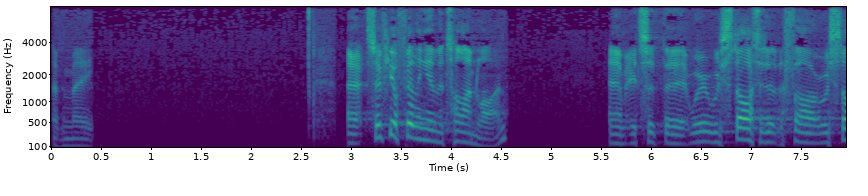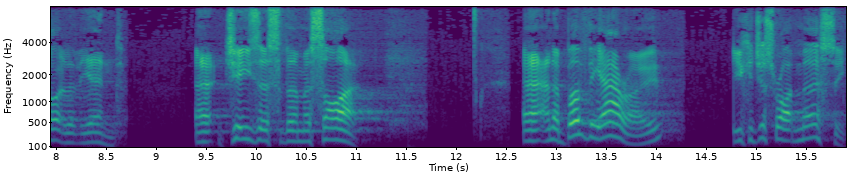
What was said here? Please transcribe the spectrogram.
of me. Uh, so if you're filling in the timeline, um, it's at the where we started at the far. We started at the end uh, Jesus the Messiah. Uh, and above the arrow, you could just write mercy,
